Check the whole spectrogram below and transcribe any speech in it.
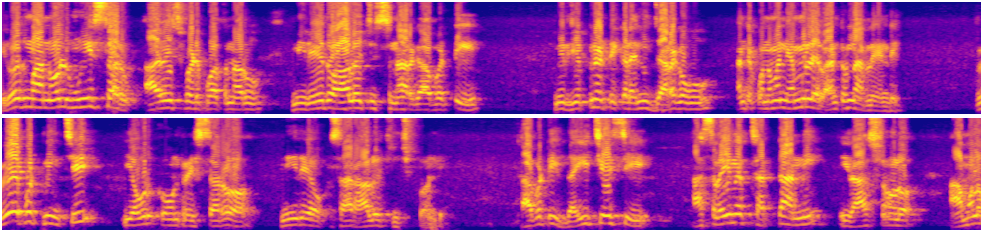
ఈరోజు మా నోళ్ళు ముగిస్తారు ఆవేశపడిపోతున్నారు మీరేదో ఆలోచిస్తున్నారు కాబట్టి మీరు చెప్పినట్టు ఇక్కడ అన్నీ జరగవు. అంటే కొంతమంది ఎమ్మెల్యేలు అంటున్నారులేండి రేపటి నుంచి ఎవరు కౌంటర్ ఇస్తారో మీరే ఒకసారి ఆలోచించుకోండి. కాబట్టి దయచేసి అసలైన చట్టాన్ని ఈ రాష్ట్రంలో అమలు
